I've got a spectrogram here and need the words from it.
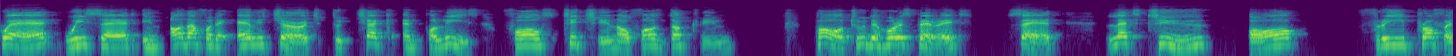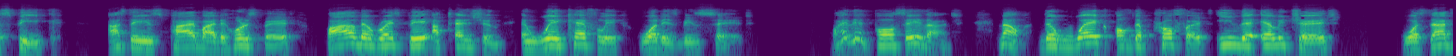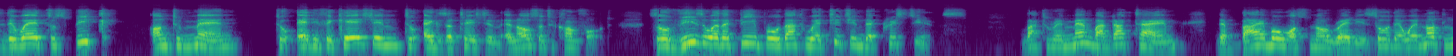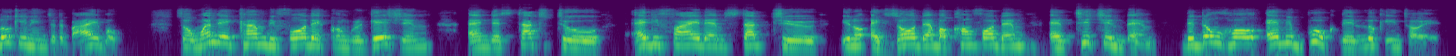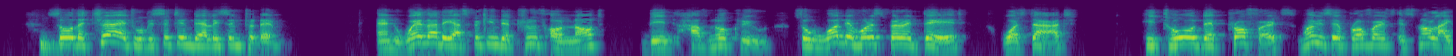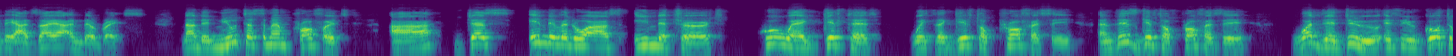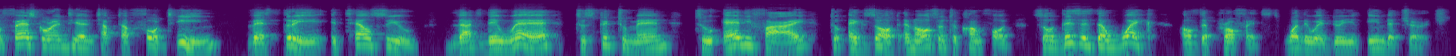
where we said in order for the early church to check and police false teaching or false doctrine, Paul, through the Holy Spirit, said, Let two or three prophets speak as they inspired by the Holy Spirit, while the rest pay attention and weigh carefully what is being said. Why did Paul say that? Now, the work of the prophet in the early church was that they were to speak unto men to edification, to exhortation, and also to comfort. So these were the people that were teaching the Christians. But remember, that time, the Bible was not ready. So they were not looking into the Bible. So when they come before the congregation and they start to edify them, start to, you know, exhort them or comfort them and teaching them, they don't hold any book, they look into it. So the church will be sitting there listening to them. And whether they are speaking the truth or not, they have no clue. So what the Holy Spirit did was that he told the prophets, when we say prophets, it's not like the Isaiah and the rest. Now the New Testament prophets are just individuals in the church who were gifted with the gift of prophecy. And this gift of prophecy what they do, if you go to First Corinthians chapter 14, verse 3, it tells you that they were to speak to men, to edify, to exhort, and also to comfort. So this is the work of the prophets, what they were doing in the church.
